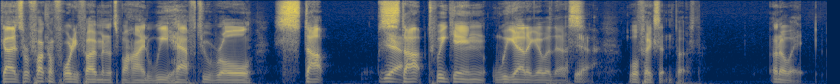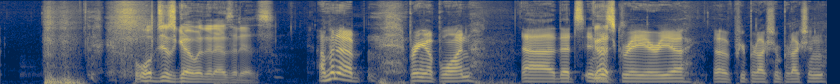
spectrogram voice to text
"Guys, we're fucking forty-five minutes behind. We have to roll. Stop Yeah. stop tweaking. We got to go with this. Yeah. We'll fix it in post. Oh, no, wait. we'll just go with it as it is. I'm gonna bring up one uh, that's in Good. this gray area of pre-production production,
